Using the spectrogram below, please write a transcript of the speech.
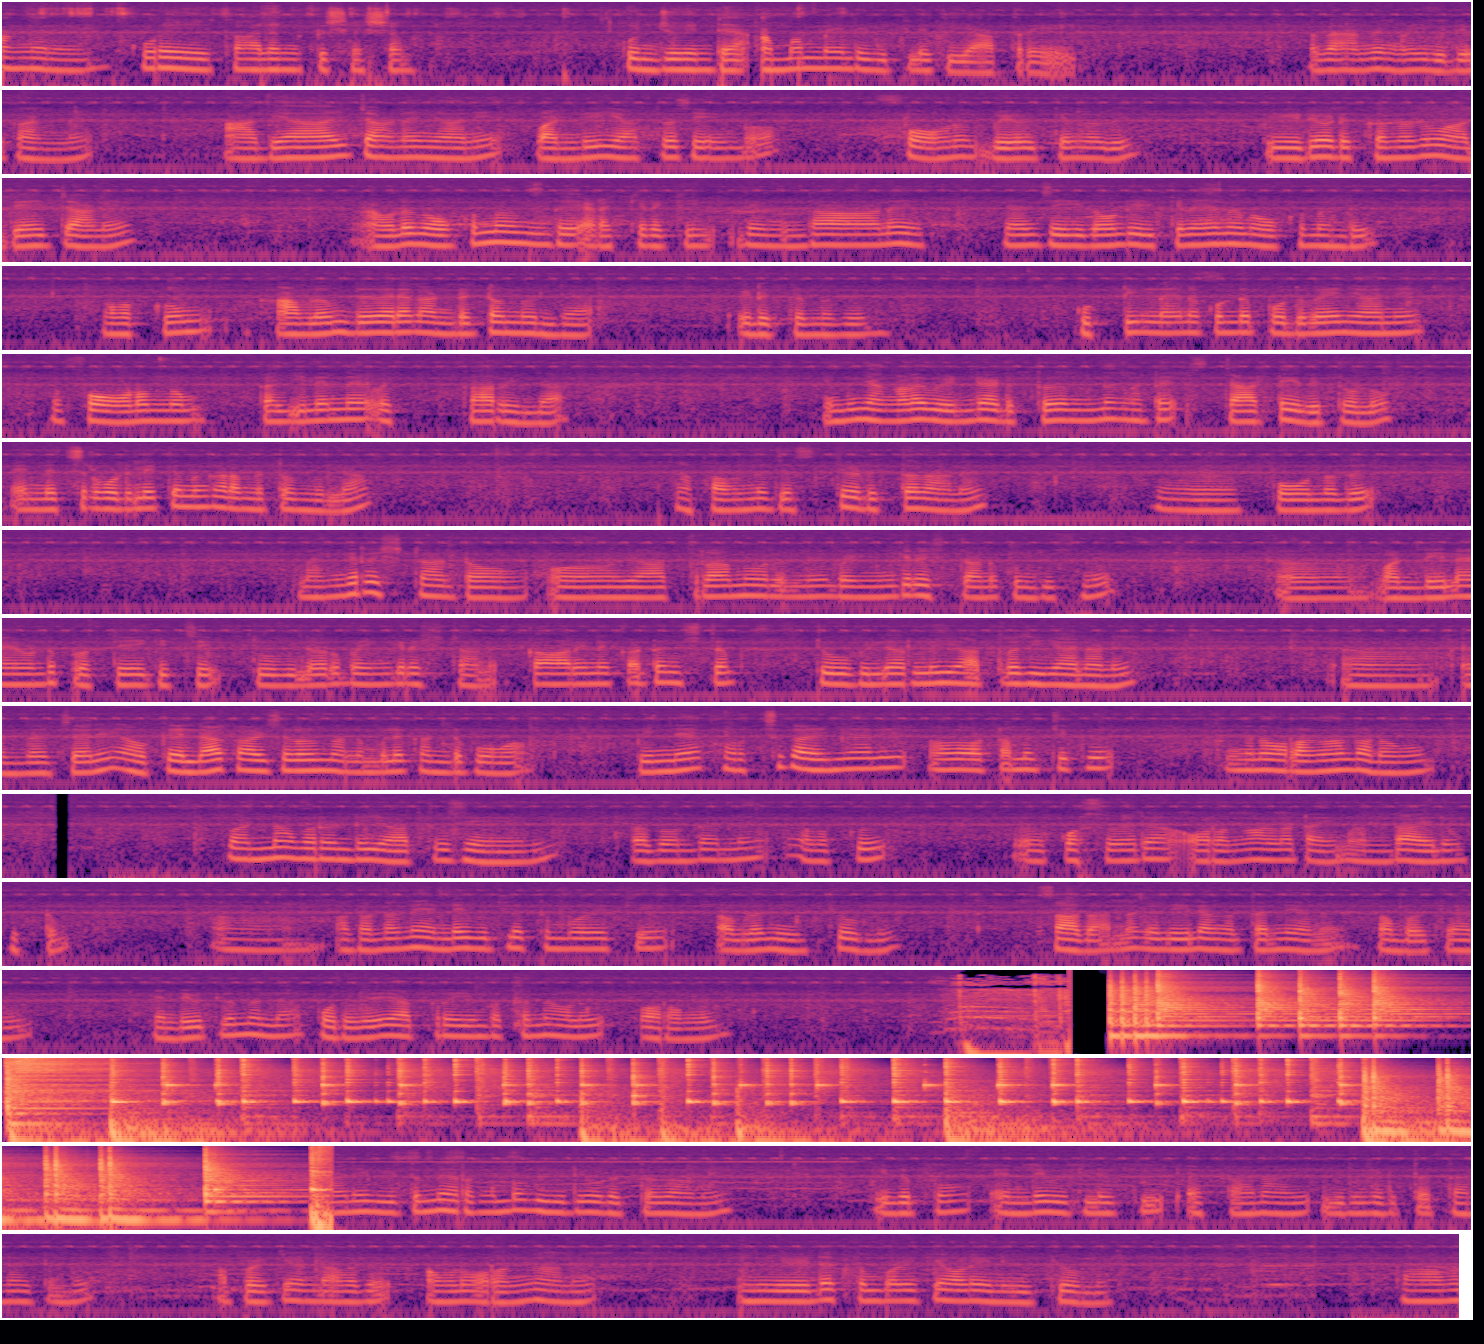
അങ്ങനെ കുറേ കാലങ്ങൾക്ക് ശേഷം കുഞ്ചുവിന്റെ അമ്മമ്മേന്റെ വീട്ടിലേക്ക് യാത്രയായി. അതാണ് നിങ്ങൾ ഈ വീഡിയോ കാണുന്നത്. ആദ്യമായിട്ടാണ് ഞാൻ വണ്ടി യാത്ര ചെയ്യുമ്പോൾ ഫോൺ ഉപയോഗിക്കുന്നത്. വീഡിയോ എടുക്കുന്നതും ആദ്യമായിട്ടാണ്. അവൾ നോക്കുന്നുണ്ട് ഇടയ്ക്കിടയ്ക്ക് ഇതെന്താണ് ഞാൻ ചെയ്തുകൊണ്ടിരിക്കണേന്ന് നോക്കുന്നുണ്ട്. അവൾക്കും അവളും ഇതുവരെ കണ്ടിട്ടൊന്നുമില്ല എടുക്കുന്നത്. കുട്ടിയുള്ളതിനെ കൊണ്ട് പൊതുവേ ഞാൻ ഫോണൊന്നും കയ്യിൽ തന്നെ വെക്കാറില്ല. ഇന്ന് ഞങ്ങളെ വീടിന്റെ അടുത്ത് നിന്ന് ഇങ്ങോട്ട് സ്റ്റാർട്ട് ചെയ്തിട്ടുള്ളൂ. എൻ എച്ച് റോഡിലേക്കൊന്നും കടന്നിട്ടൊന്നുമില്ല. അപ്പോൾ അവിടുന്ന് ജസ്റ്റ് എടുത്തതാണ് പോകുന്നത് ഭയങ്കര ഇഷ്ടമാണ് കേട്ടോ യാത്ര എന്ന് പറയുന്നത് ഭയങ്കര ഇഷ്ടമാണ് കുഞ്ചുസിന്. വണ്ടിയിലായതുകൊണ്ട് പ്രത്യേകിച്ച് ടൂ വീലർ ഭയങ്കര ഇഷ്ടമാണ് കാറിനെക്കാട്ടും ഇഷ്ടം ടൂ വീലറിൽ യാത്ര ചെയ്യാനാണ്. എന്താ വെച്ചാൽ അവൾക്ക് എല്ലാ കാഴ്ചകളും നല്ലപോലെ കണ്ടു പോകാം. പിന്നെ കുറച്ച് കഴിഞ്ഞാൽ അവൾ ഓട്ടോമാറ്റിക് ഇങ്ങനെ ഉറങ്ങാൻ തുടങ്ങും. വൺ ഉണ്ട് യാത്ര ചെയ്യാൻ അതുകൊണ്ട് തന്നെ അവൾക്ക് കുറച്ച് നേരം ഉറങ്ങാനുള്ള ടൈം എന്തായാലും കിട്ടും. അതുകൊണ്ട് തന്നെ എന്റെ വീട്ടിലെത്തുമ്പോഴേക്ക് അവൾ നീക്കുള്ളൂ സാധാരണഗതിയിൽ അങ്ങനെ തന്നെയാണ് സംഭവിക്കാറ്. എന്റെ വീട്ടിലൊന്നല്ല പൊതുവേ യാത്ര ചെയ്യുമ്പോൾ തന്നെ അവൾ ഉറങ്ങും. ഇറങ്ങുമ്പോൾ വീഡിയോ എടുത്തതാണ്. ഇതിപ്പോൾ എന്റെ വീട്ടിലേക്ക് എത്താനായി വീടിന്റെ അടുത്ത് എത്താനായിട്ടുണ്ട്. അപ്പോഴേക്കും ഉണ്ടാവത് അവൾ ഉറങ്ങാണ്. ഇനി വീടെത്തുമ്പോഴേക്കും അവൾ എണീക്കുള്ളൂ. പാവം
